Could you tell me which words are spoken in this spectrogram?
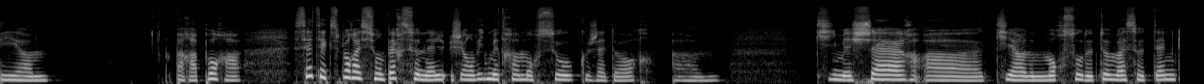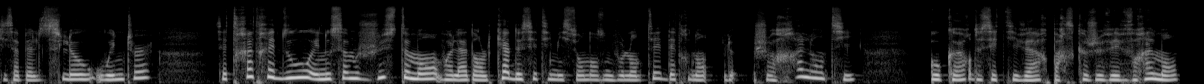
Et euh, par rapport à cette exploration personnelle, j'ai envie de mettre un morceau que j'adore, euh, qui m'est cher, euh, qui est un morceau de Thomas Hotten qui s'appelle Slow Winter. C'est très très doux et nous sommes justement, voilà, dans le cadre de cette émission, dans une volonté d'être dans le je ralentis au cœur de cet hiver parce que je vais vraiment,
